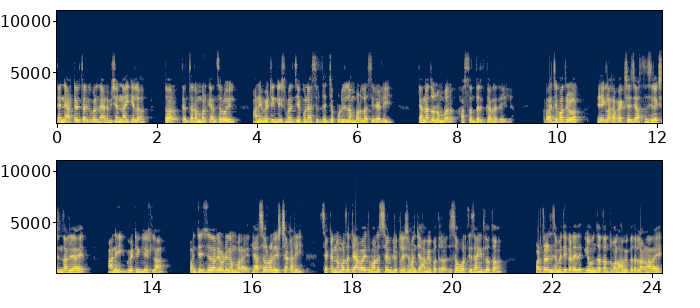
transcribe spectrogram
त्यांनी अठ्ठावीस तारखेपर्यंत ॲडमिशन नाही केलं तर त्यांचा नंबर कॅन्सल होईल आणि वेटिंग लिस्टमध्ये जे कोणी असतील त्यांच्या पुढील नंबरला सिरियली त्यांना तो नंबर हस्तांतरित करण्यात येईल. राज्य पातळीवर एक लाखापेक्षा जास्त सिलेक्शन झालेले आहेत आणि वेटिंग लिस्टला पंच्याऐंशी हजार एवढे नंबर आहेत. ह्या सर्व लिस्टच्या खाली सेकंड नंबरचा टॅब आहे तुम्हाला सेल्फ डिक्लेरेशन म्हणजे हमीपत्र. जसं वरती सांगितलं होतं पडताळणी समितीकडे घेऊन जाताना तुम्हाला हमीपत्र लागणार आहे.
